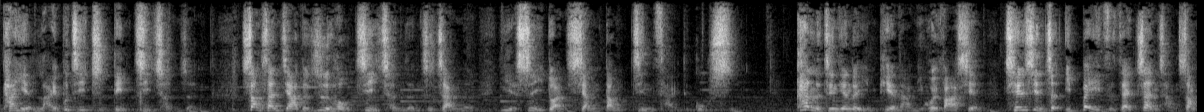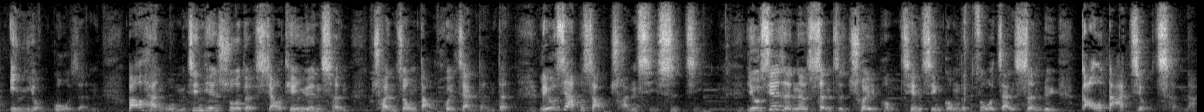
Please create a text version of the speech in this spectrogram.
他也来不及指定继承人。上杉家的日后继承人之战呢，也是一段相当精彩的故事。看了今天的影片啊，你会发现谦信这一辈子在战场上英勇过人，包含我们今天说的小田原城、川中岛会战等等，留下不少传奇事迹。有些人呢，甚至吹捧谦信公的作战胜率高达九成啊。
